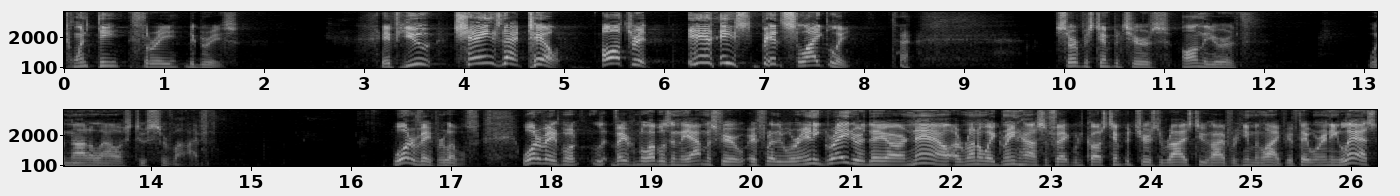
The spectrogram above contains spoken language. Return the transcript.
23 degrees. If you change that tilt, alter it any bit slightly, surface temperatures on the earth would not allow us to survive. Water vapor levels. Water vapor, vapor levels in the atmosphere, if they were any greater they are now, a runaway greenhouse effect would cause temperatures to rise too high for human life. If they were any less,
